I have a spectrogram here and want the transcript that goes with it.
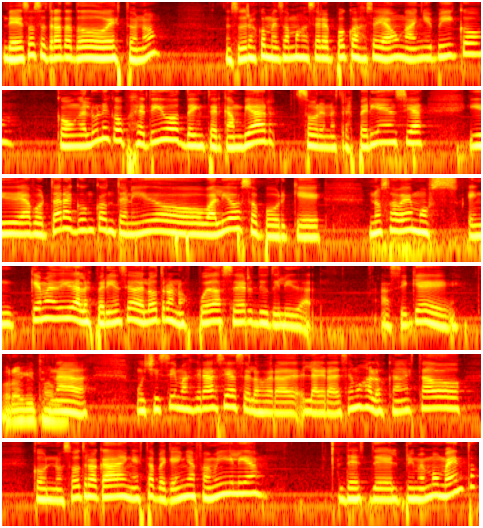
de eso se trata todo esto, ¿no? Nosotros comenzamos a hacer el podcast hace ya un año y pico con el único objetivo de intercambiar sobre nuestra experiencia y de aportar algún contenido valioso porque no sabemos en qué medida la experiencia del otro nos pueda ser de utilidad. Así que, Por aquí nada, muchísimas gracias, se los le agradecemos a los que han estado con nosotros acá en esta pequeña familia desde el primer momento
